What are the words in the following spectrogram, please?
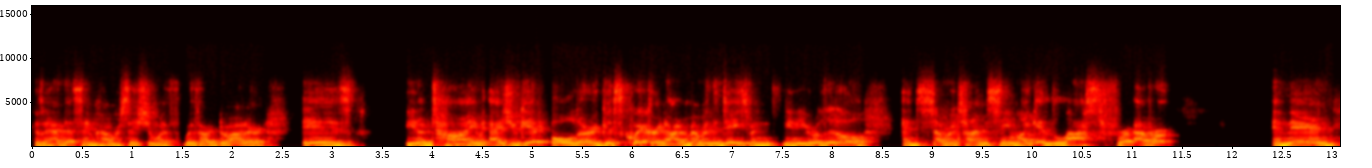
because I had that same conversation with with our daughter is you know, time as you get older, it gets quicker. Now, I remember the days when you know you were little and summertime seemed like it lasts forever. And then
